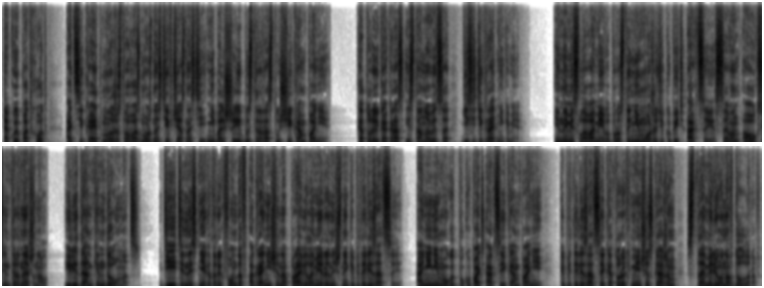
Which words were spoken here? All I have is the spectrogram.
Такой подход отсекает множество возможностей, в частности, небольшие быстрорастущие компании, которые как раз и становятся десятикратниками. Иными словами, вы просто не можете купить акции Seven Oaks International или Dunkin' Donuts. Деятельность некоторых фондов ограничена правилами рыночной капитализации. Они не могут покупать акции компаний, капитализация которых меньше, скажем, 100 миллионов долларов.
